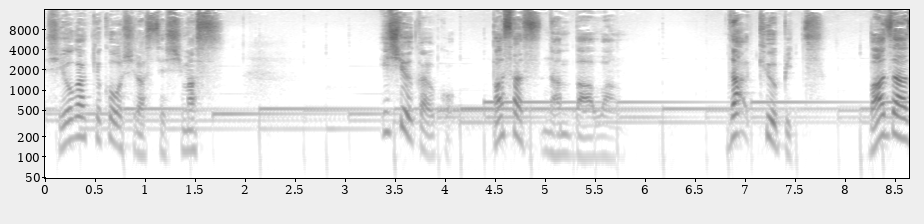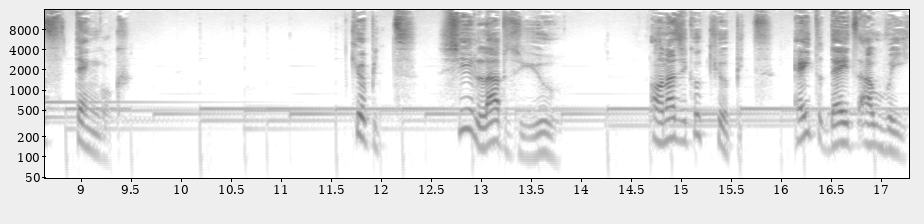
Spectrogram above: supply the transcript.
使用楽曲をお知らせします石井佳代子バサスナンバーワンザ・キューピッツバザーズ天国キューピッツ She loves you. 同じくキューピッツ8 days a week.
